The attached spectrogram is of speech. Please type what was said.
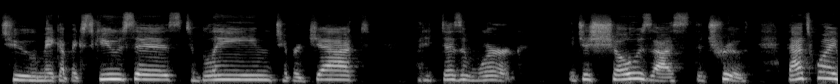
to make up excuses, to blame, to project, but it doesn't work. It just shows us the truth. That's why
